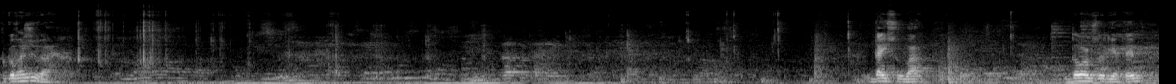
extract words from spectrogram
Tylko warzywa. Daj suba, dołącz do diety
